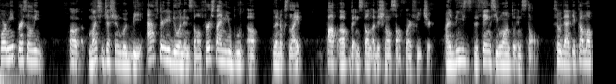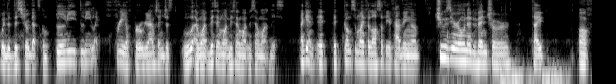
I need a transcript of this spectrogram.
for me personally, uh, my suggestion would be after you do an install, first time you boot up Linux Lite, pop up the install additional software feature. Are these the things you want to install? So that you come up with a distro that's completely like free of programs and just, ooh, I want this, I want this, I want this, I want this. Again, it, it comes to my philosophy of having a choose your own adventure type of,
